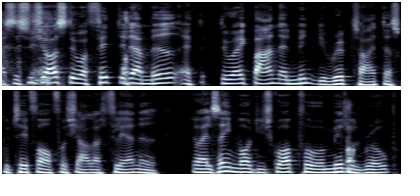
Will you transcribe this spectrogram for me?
Altså, synes jeg også, det var fedt det der med, at det var ikke bare en almindelig Riptide, der skulle til for at få Charlotte Flair ned. Det var altså en, hvor de skulle op på middle rope.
